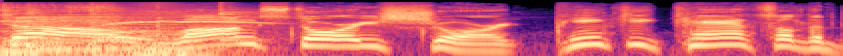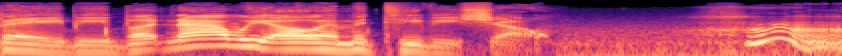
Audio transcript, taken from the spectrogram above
So, long story short, Pinky canceled the baby, but now we owe him a TV show. Huh.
